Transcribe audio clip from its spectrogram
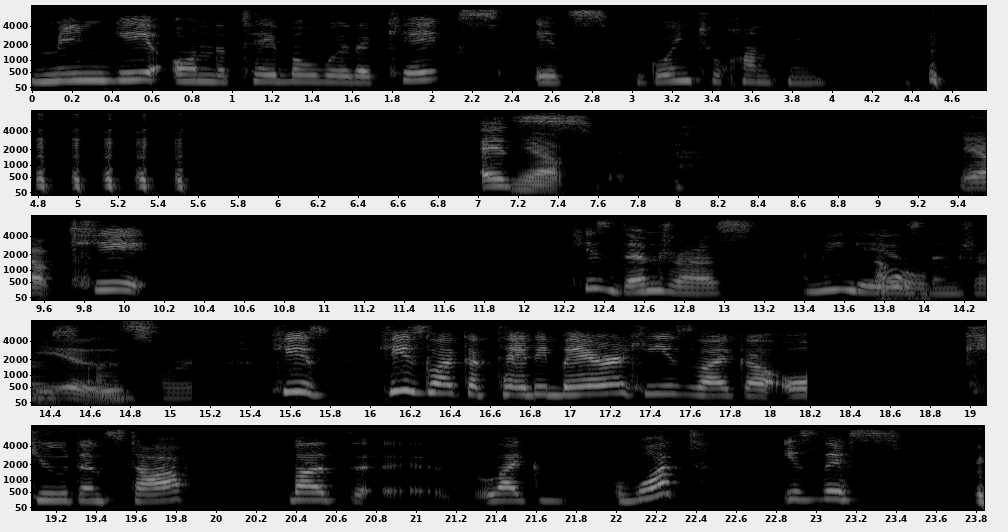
Mingi on the table with the cakes, it's going to haunt me. It's Yep. He he's dangerous. Mingi is Oh, dangerous. he is. He's he's like a teddy bear. He's like a all cute and stuff. But uh, like what is this?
